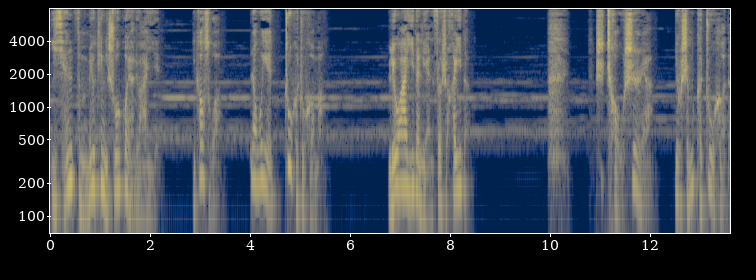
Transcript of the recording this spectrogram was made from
以前怎么没有听你说过呀，刘阿姨？你告诉我，让我也祝贺祝贺嘛。刘阿姨的脸色是黑的，丑事呀，有什么可祝贺的？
